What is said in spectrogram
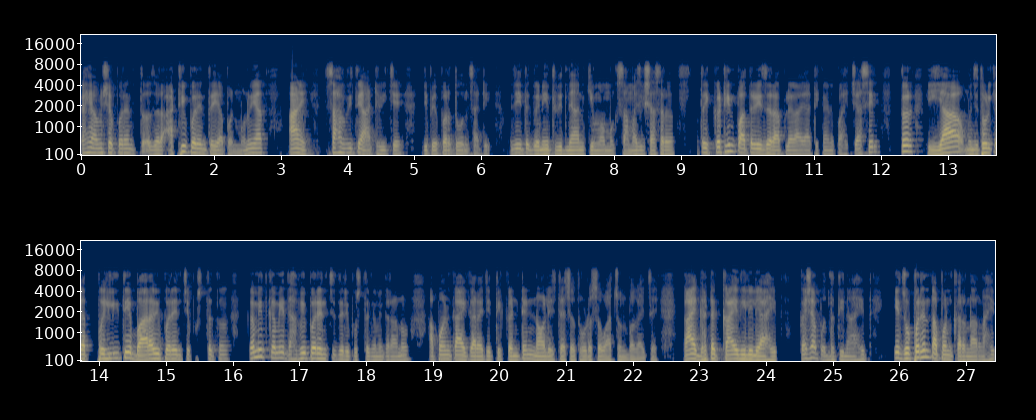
काही अंशापर्यंत जर आठवीपर्यंतही आपण म्हणूयात, आणि सहावी ते आठवीचे जे पेपर दोनसाठी म्हणजे इथं गणित, विज्ञान किंवा मग सामाजिक शास्त्र आता कठीण पातळी जर आपल्याला या ठिकाणी पाहायची असेल, तर या म्हणजे थोडक्यात पहिली ते बारावीपर्यंतचे पुस्तकं, कमीत कमी 10वी पर्यंतची जरी पुस्तकं मित्रांनो, आपण काय करायचे ते कंटेंट नॉलेज त्याचं थोडंसं वाचून बघायचंय. काय घटक काय दिलेले आहेत, कशा पद्धतीने आहेत, हे जोपर्यंत आपण करणार नाहीत,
